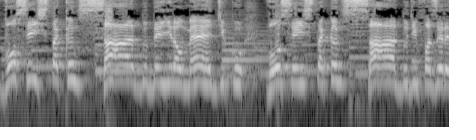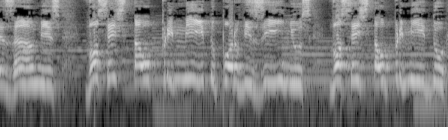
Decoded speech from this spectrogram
você está cansado de ir ao médico, você está cansado de fazer exames, você está oprimido por vizinhos, você está oprimido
